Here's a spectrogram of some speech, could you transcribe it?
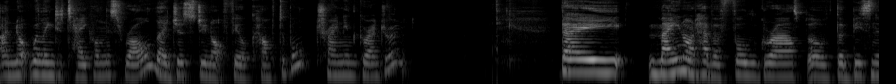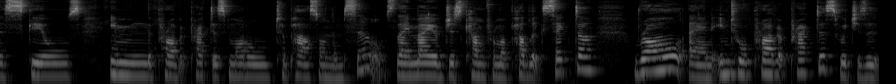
are not willing to take on this role. They just do not feel comfortable training the graduate. They may not have a full grasp of the business skills in the private practice model to pass on themselves. They may have just come from a public sector role and into a private practice, which is a,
